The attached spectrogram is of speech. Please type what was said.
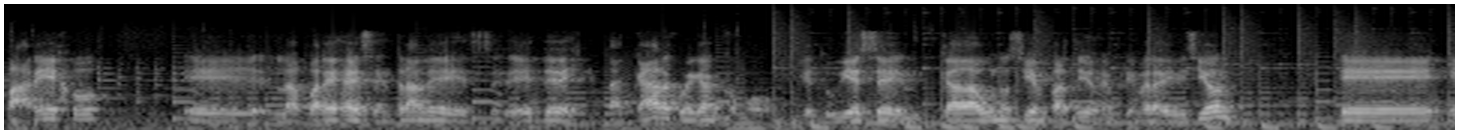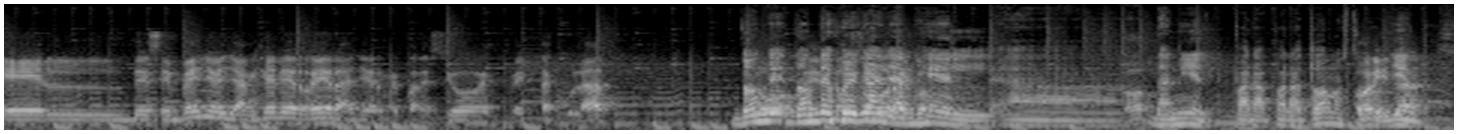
parejo. Eh, la pareja de centrales es de destacar, juegan como que tuviesen cada uno 100 partidos en primera división. Eh, el desempeño de Yangel Herrera ayer me pareció espectacular. ¿Dónde, no, ¿dónde no juega Yangel, uh, Daniel, para, para todos nuestros Ahorita, oyentes?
